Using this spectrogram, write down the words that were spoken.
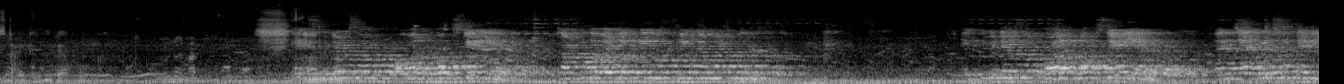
স্টাইলটা কিন্তু ব্যাপক Exhibitors of all box stadium and Jack Russell Stadium.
